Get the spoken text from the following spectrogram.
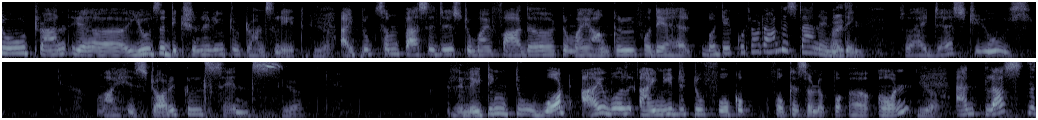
to tran- uh, use a dictionary to translate. Yeah. I took some passages to my father, to my uncle for their help, but they could not understand anything. see. So I just used my historical sense Yeah. Relating to what I was I needed to focus focus on a uh, on Yeah. and plus the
